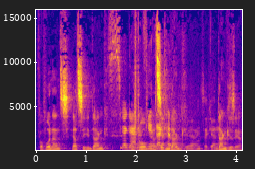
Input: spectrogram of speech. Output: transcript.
Frau Vornanz, herzlichen Dank. Sehr gerne. Herr Strom, Vielen herzlichen Dank. Dank. Dank. Sehr gerne. Danke sehr.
